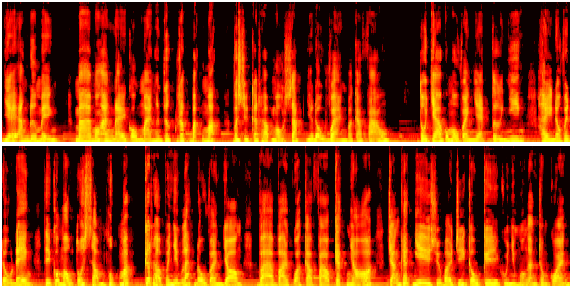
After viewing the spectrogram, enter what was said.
dễ ăn đưa miệng, mà món ăn này còn mang hình thức rất bắt mắt với sự kết hợp màu sắc giữa đậu vàng và cà pháo. Tô cháo có màu vàng nhạt tự nhiên hay nấu với đậu đen thì có màu tối sẫm hút mắt kết hợp với những lát đậu vàng giòn và vài quả cà pháo cắt nhỏ chẳng khác gì sự bài trí cầu kỳ của những món ăn trong quán.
